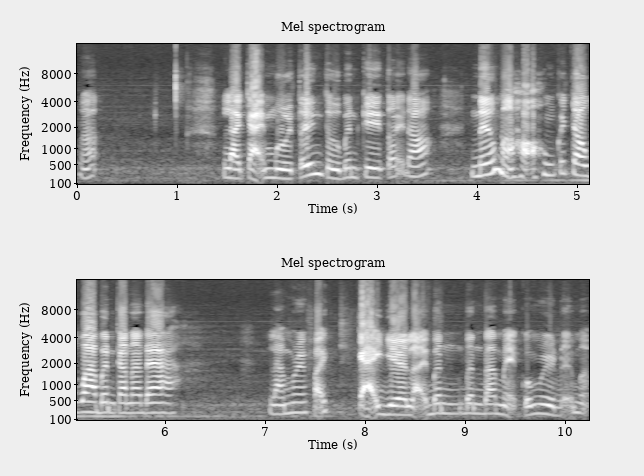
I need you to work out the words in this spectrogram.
Đó. Là chạy 10 tiếng từ bên kia tới đó. Nếu mà họ không có cho qua bên Canada là Mary phải chạy về lại bên bên ba mẹ của Mary để mà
